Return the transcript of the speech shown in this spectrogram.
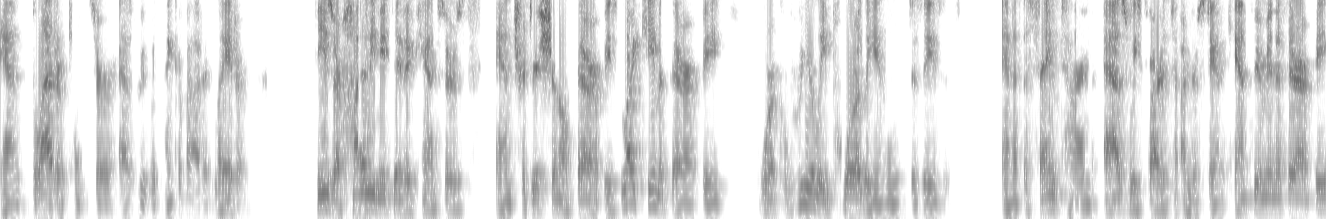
and bladder cancer as we would think about it later. These are highly mutated cancers, and traditional therapies like chemotherapy work really poorly in these diseases. And at the same time, as we started to understand cancer immunotherapy,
